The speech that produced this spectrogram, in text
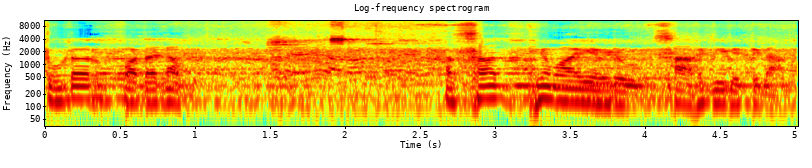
തുടർ പഠനം അസാധ്യമായ ഒരു സാഹചര്യത്തിലാണ്.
